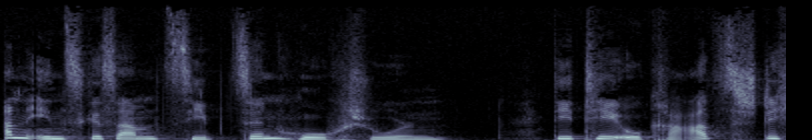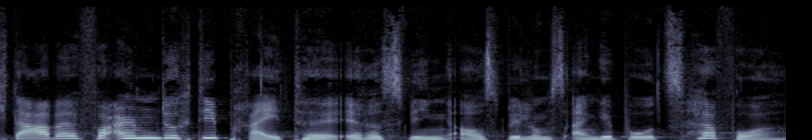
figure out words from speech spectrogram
an insgesamt 17 Hochschulen. Die TU Graz sticht dabei vor allem durch die Breite ihres Wing-Ausbildungsangebots hervor.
